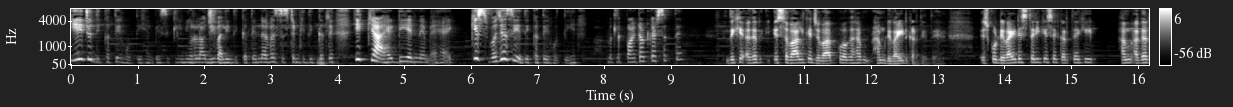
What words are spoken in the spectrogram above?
ये जो दिक्कतें होती हैं बेसिकली न्यूरोलॉजी वाली दिक्कतें नर्वस सिस्टम की दिक्कतें ये क्या है? डीएनए में है किस वजह से ये दिक्कतें होती हैं? मतलब पॉइंट आउट कर सकते हैं? देखिए, अगर इस सवाल के जवाब को अगर हम हम डिवाइड कर देते हैं, इसको डिवाइड इस तरीके से करते हैं कि हम अगर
